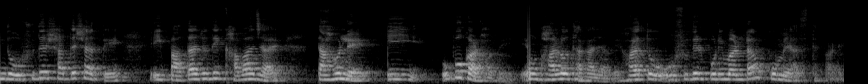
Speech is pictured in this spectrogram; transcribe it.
কিন্তু ওষুধের সাথে সাথে এই পাতা যদি খাওয়া যায়, তাহলে এই উপকার হবে এবং ভালো থাকা যাবে। হয়তো ওষুধের পরিমাণটাও কমে আসতে পারে।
